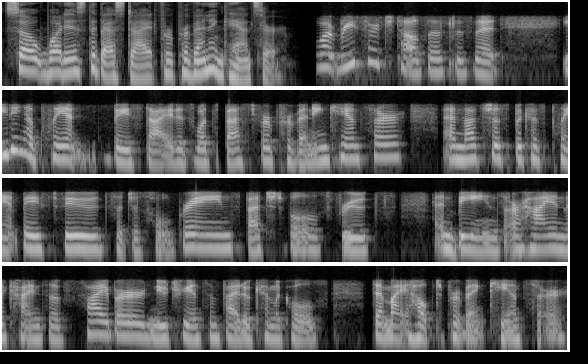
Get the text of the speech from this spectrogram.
So, what is the best diet for preventing cancer? What research tells us is that eating a plant based diet is what's best for preventing cancer. And that's just because plant based foods such as whole grains, vegetables, fruits, and beans are high in the kinds of fiber, nutrients, and phytochemicals that might help to prevent cancer.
